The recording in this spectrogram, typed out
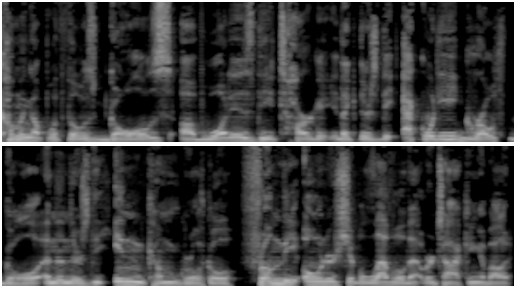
coming up with those goals of what is the target like there's the equity growth goal and then there's the income growth goal from the ownership level that we're talking about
